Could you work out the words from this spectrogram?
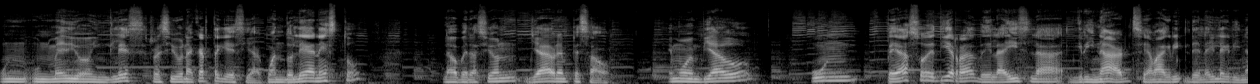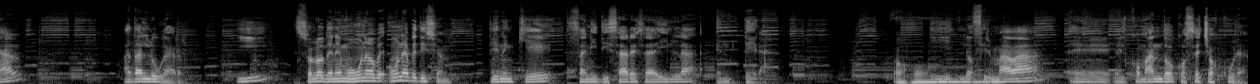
un, un medio inglés recibió una carta que decía, cuando lean esto, la operación ya habrá empezado. Hemos enviado un pedazo de tierra de la isla Grinard, se llama de la isla Grinard, a tal lugar. Y solo tenemos una, una petición. Tienen que sanitizar esa isla entera. Ojo. Y lo firmaba eh, el comando Cosecha Oscura.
